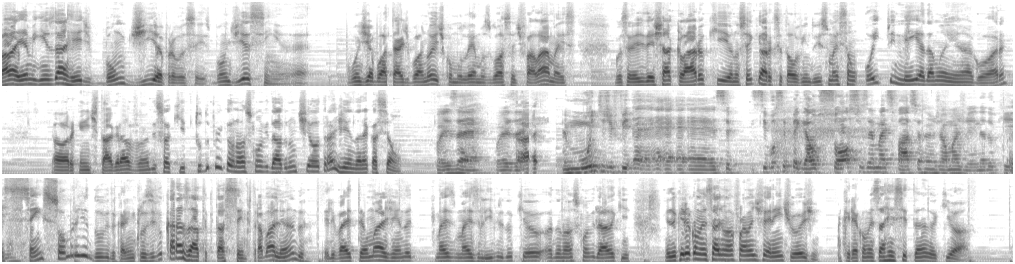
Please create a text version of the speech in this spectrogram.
Fala aí, amiguinhos da rede. Bom dia para vocês. Bom dia, sim. É, bom dia, boa tarde, boa noite, como o Lemos gosta de falar, mas gostaria de deixar claro que eu não sei que hora que você está ouvindo isso, mas são 8 e meia da manhã agora, a hora que a gente está gravando isso aqui, tudo porque o nosso convidado não tinha outra agenda, né, Cassião? Pois é, pois é. É muito difícil. É, é, é, se, se, você pegar os sócios, é mais fácil arranjar uma agenda do que. sem sombra de dúvida, cara. Inclusive o Carazato, que tá sempre trabalhando, ele vai ter uma agenda mais, mais livre do que a do nosso convidado aqui. Mas eu queria começar de uma forma diferente hoje. Eu queria começar recitando aqui, ó.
